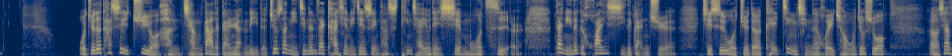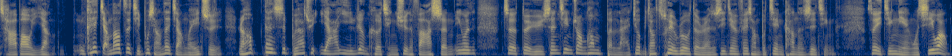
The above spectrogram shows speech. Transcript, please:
我觉得它是具有很强大的感染力的。就算你今天在开心的一件事情，它是听起来有点羡慕刺耳，但你那个欢喜的感觉，其实我觉得可以尽情的回冲。我就说，呃，像茶包一样，你可以讲到自己不想再讲为止，然后但是不要去压抑任何情绪的发生，因为这对于身心状况本来就比较脆弱的人是一件非常不健康的事情。所以今年我希望。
